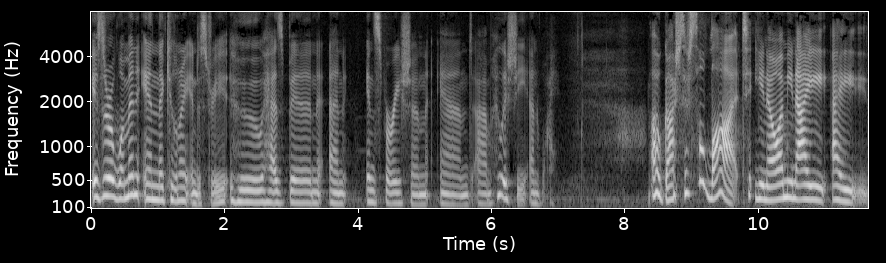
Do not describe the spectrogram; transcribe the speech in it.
is there a woman in the culinary industry who has been an inspiration, and um, who is she, and why? Oh gosh, there's a lot. You know, I mean, I, I,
